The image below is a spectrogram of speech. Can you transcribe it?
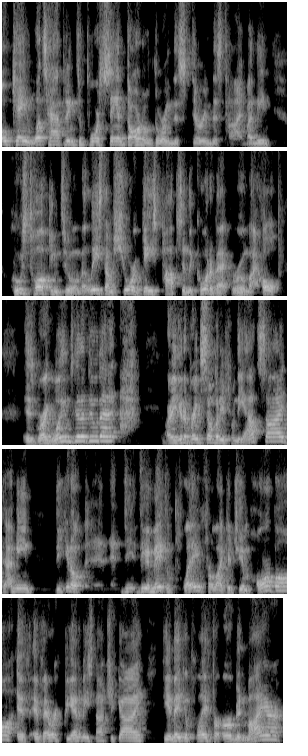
okay, what's happening to poor Sam Darnold during this during this time? I mean, Who's talking to him? At least I'm sure Gase pops in the quarterback room. I hope. Is Gregg Williams going to do that? Are you going to bring somebody from the outside? I mean, do you know? Do, do you make a play for like a Jim Harbaugh if if Eric Bieniemy's not your guy? Do you make a play for Urban Meyer?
